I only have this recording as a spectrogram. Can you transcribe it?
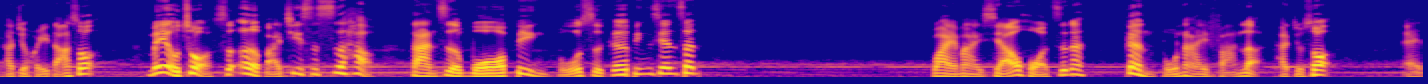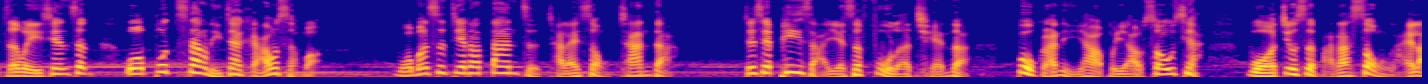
他就回答说：“没有错，是二百七十四号，但是我并不是戈宾先生。”外卖小伙子呢更不耐烦了，他就说。哎，这位先生，我不知道你在搞什么。我们是接到单子才来送餐的，这些披萨也是付了钱的，不管你要不要收下，我就是把它送来了。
